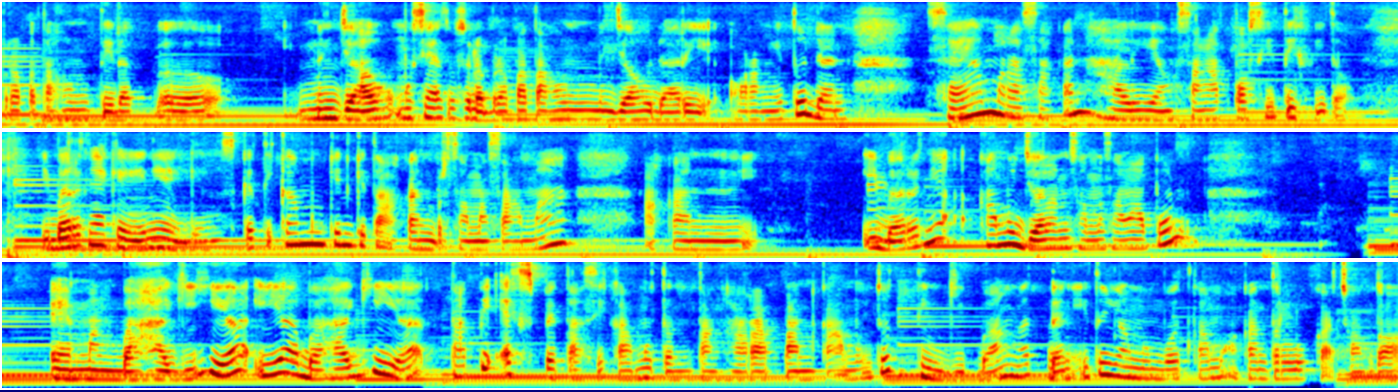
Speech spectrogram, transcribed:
berapa tahun tidak uh, menjauh maksudnya itu sudah berapa tahun menjauh dari orang itu dan saya merasakan hal yang sangat positif gitu. Ibaratnya kayak gini ya gengs. Ketika mungkin kita akan bersama-sama akan ibaratnya kamu jalan sama-sama pun emang bahagia, iya bahagia, tapi ekspektasi kamu tentang harapan kamu itu tinggi banget dan itu yang membuat kamu akan terluka. Contoh,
